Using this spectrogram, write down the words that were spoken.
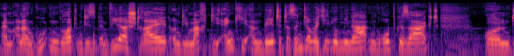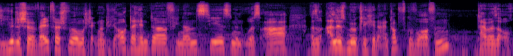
einem anderen guten Gott und die sind im Widerstreit und die Macht, die Enki anbetet, das sind, glaube ich, die Illuminaten, grob gesagt. Und die jüdische Weltverschwörung steckt natürlich auch dahinter, Finanziers in den USA, also alles Mögliche in einen Topf geworfen. Teilweise auch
